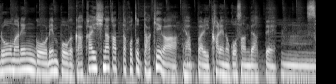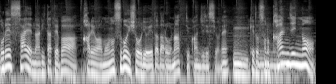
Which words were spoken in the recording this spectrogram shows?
ローマ連合連邦が瓦解しなかったことだけがやっぱり彼の誤算であってうん。それさえ成り立てば彼はものすごい勝利を得ただろうなっていう感じですよね。うん。けどその肝心の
